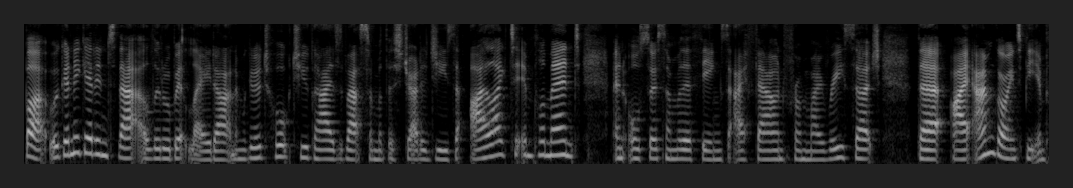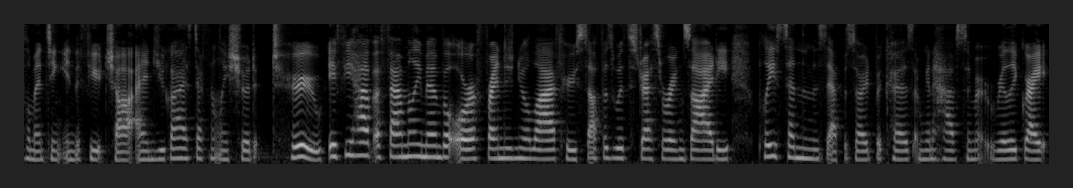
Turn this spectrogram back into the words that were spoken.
But we're going to get into that a little bit later and I'm going to talk to you guys about some of the strategies that I like to implement and also some of the things I found from my research that I am going to be implementing in the future, and you guys definitely should too. If you have a family member or a friend in your life who suffers with stress or anxiety, please send them this episode because I'm going to have some really great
